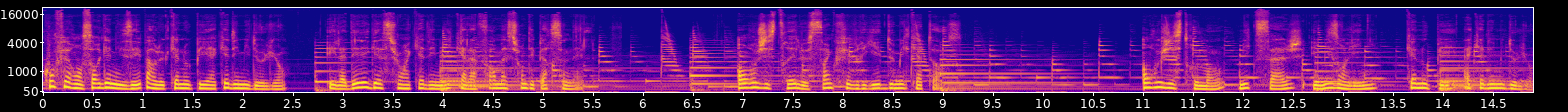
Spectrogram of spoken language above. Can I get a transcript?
conférence organisée par le Canopé Académie de Lyon et la délégation académique à la formation des personnels. Enregistré le 5 février 2014. Enregistrement, mixage et mise en ligne, Canopé Académie de Lyon.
